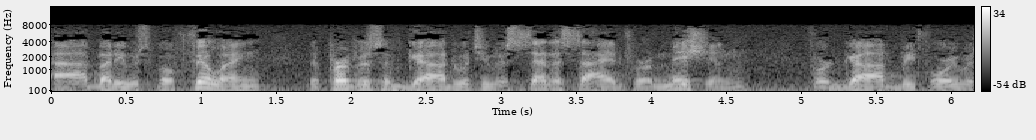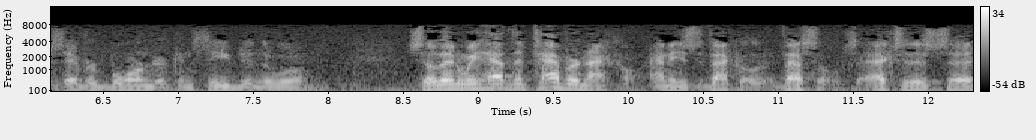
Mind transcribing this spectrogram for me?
uh, but he was fulfilling the purpose of God, which he was set aside for a mission for God before he was ever born or conceived in the womb. So then we have the tabernacle and his vessels. Exodus uh,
